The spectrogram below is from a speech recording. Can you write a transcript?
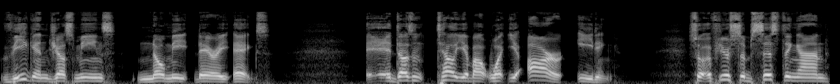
Vegan just means no meat, dairy, eggs. It doesn't tell you about what you are eating. So if you're subsisting on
